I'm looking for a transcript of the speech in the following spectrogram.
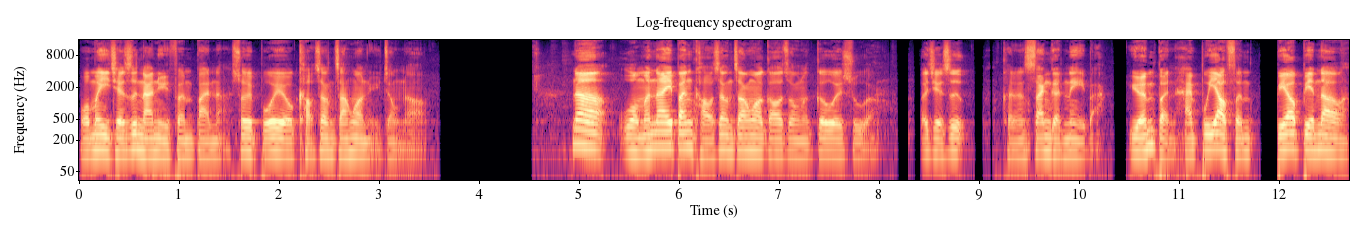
我们以前是男女分班呐，所以不会有考上彰化女中的哦。那我们那一班考上彰化高中的个位数啊，而且是可能三个内吧。原本还不要分，不要编到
